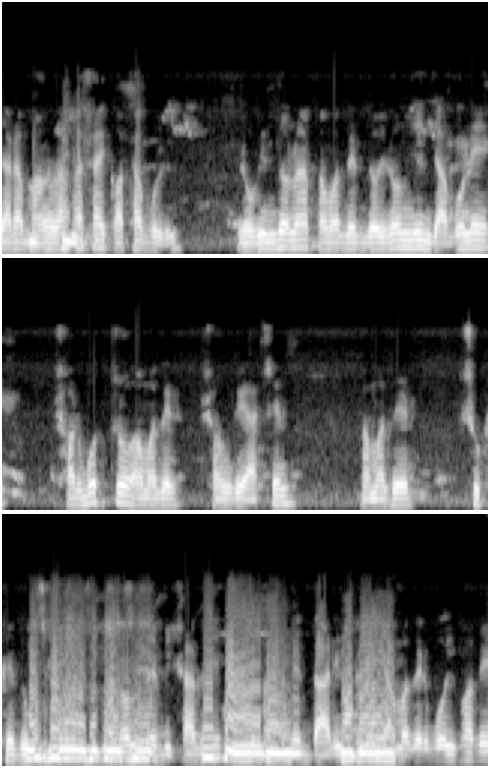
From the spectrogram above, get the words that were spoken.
যারা বাংলা ভাষায় কথা বলি রবীন্দ্রনাথ আমাদের দৈনন্দিন জীবনে সর্বত্র আমাদের সঙ্গে আছেন আমাদের সুখে দুঃখে আনন্দে বিষাদে আমাদের দারিদ্র্যে আমাদের বৈভবে।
